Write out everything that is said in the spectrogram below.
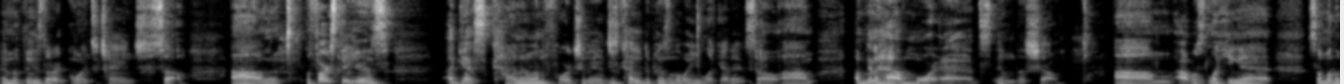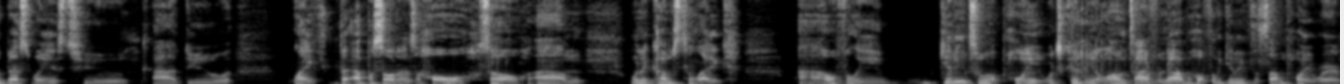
and the things that are going to change. So, um, the first thing is, I guess, kind of unfortunate. It just kind of depends on the way you look at it. So, um, I'm going to have more ads in the show. Um, I was looking at some of the best ways to uh, do like the episode as a whole. So, um, when it comes to like, uh, hopefully getting to a point which could be a long time from now, but hopefully getting to some point where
